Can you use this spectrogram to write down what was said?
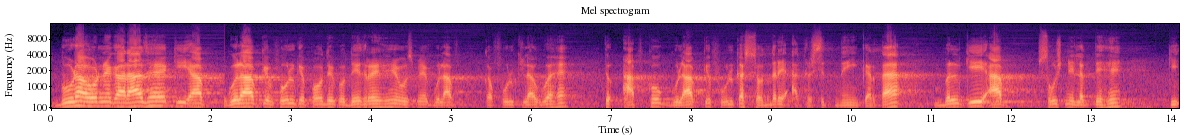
बूढ़ा होने का राज है कि आप गुलाब के फूल के पौधे को देख रहे हैं, उसमें गुलाब का फूल खिला हुआ है। तो आपको गुलाब के फूल का सौंदर्य आकर्षित नहीं करता, बल्कि आप सोचने लगते हैं कि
